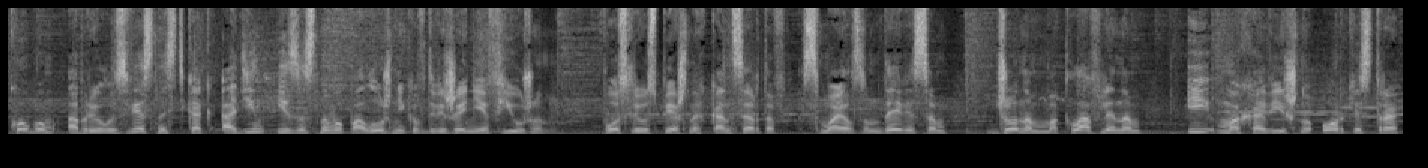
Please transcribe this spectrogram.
Кобом обрел известность как один из основоположников движения фьюжн. После успешных концертов с Майлзом Дэвисом, Джоном Маклафлином и Махавишну оркестра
